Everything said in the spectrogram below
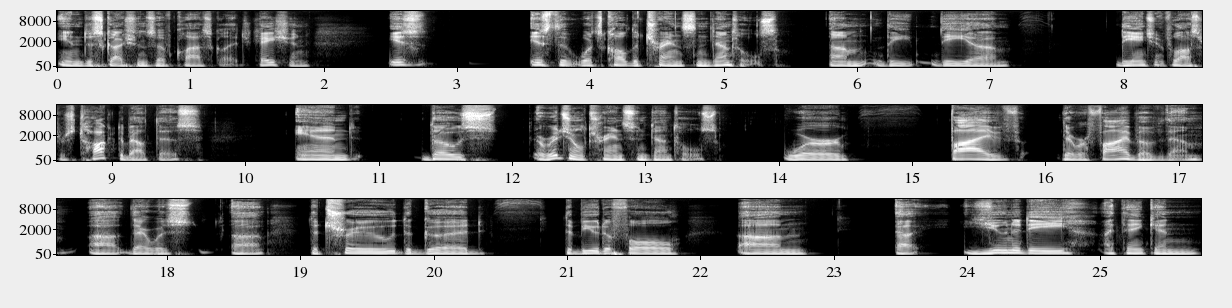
in discussions of classical education is is the what's called the transcendentals. Um, the the um, the ancient philosophers talked about this, and those original transcendentals were five. There were five of them. Uh, there was uh, the true, the good, the beautiful, um, uh, unity. I think and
